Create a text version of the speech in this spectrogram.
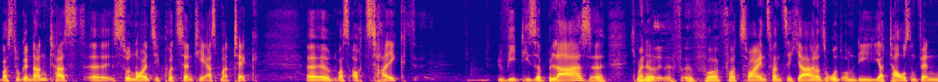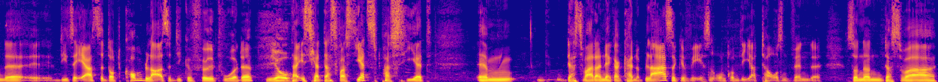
was du genannt hast, äh, ist so 90 Prozent hier erstmal Tech, äh, was auch zeigt, wie diese Blase, ich meine, äh, vor, vor 22 Jahren, also rund um die Jahrtausendwende, äh, diese erste Dotcom-Blase, die gefüllt wurde, Yo. da ist ja das, was jetzt passiert, ähm, das war dann ja gar keine Blase gewesen rund um die Jahrtausendwende, sondern das war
